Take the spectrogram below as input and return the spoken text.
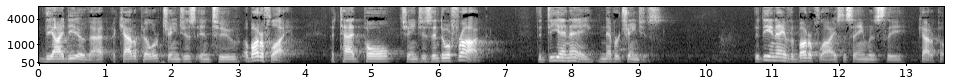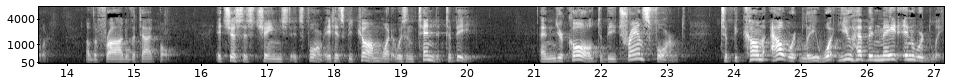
the idea of that. A caterpillar changes into a butterfly, a tadpole changes into a frog. The DNA never changes. The DNA of the butterfly is the same as the caterpillar, of the frog, of the tadpole. It just has changed its form. It has become what it was intended to be. And you're called to be transformed, to become outwardly what you have been made inwardly.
